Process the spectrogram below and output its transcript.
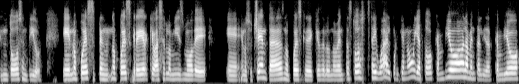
en todo sentido. Eh, no, puedes, no puedes creer que va a ser lo mismo de eh, en los ochentas, no puedes creer que es de los noventas, todo está igual, porque no, ya todo cambió, la mentalidad cambió,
